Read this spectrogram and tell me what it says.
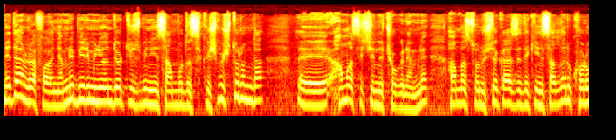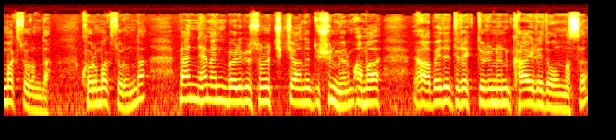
Neden refah önemli? 1 milyon 400 bin insan burada sıkışmış durumda. E, Hamas için de çok önemli. Hamas sonuçta Gazze'deki insanları korumak zorunda. Korumak zorunda. Ben hemen böyle bir sonuç çıkacağını düşünmüyorum ama ABD direktörünün Kaire'de olması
